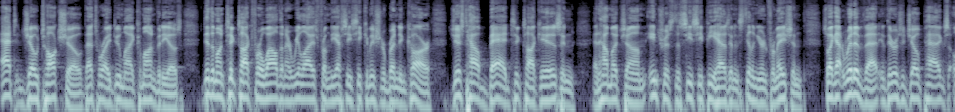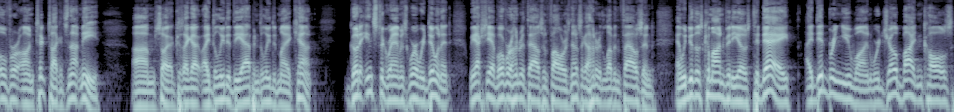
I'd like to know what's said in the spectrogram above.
at Joe Talk Show. That's where I do my come on videos. Did them on TikTok for a while. Then I realized from the FCC Commissioner Brendan Carr just how bad TikTok is and, and how much um, interest the CCP has in stealing your information. So I got rid of that. If there is a Joe Pags over on TikTok, it's not me. Um, so because I got I deleted the app and deleted my account. Go to Instagram is where we're doing it. We actually have over 100,000 followers. Now it's like 111,000. And we do those come on videos. Today, I did bring you one where Joe Biden calls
